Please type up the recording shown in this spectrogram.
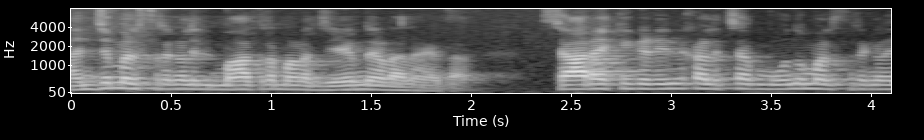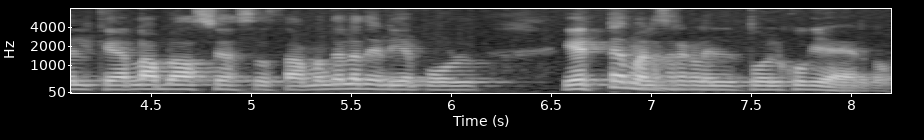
അഞ്ച് മത്സരങ്ങളിൽ മാത്രമാണ് ജയം നേടാനായത്. സ്റ്റാറയ്ക്ക് കീഴിൽ കളിച്ച മൂന്ന് മത്സരങ്ങളിൽ കേരള ബ്ലാസ്റ്റേഴ്സ് സമനില നേടിയപ്പോൾ എട്ട് മത്സരങ്ങളിൽ തോൽക്കുകയായിരുന്നു.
